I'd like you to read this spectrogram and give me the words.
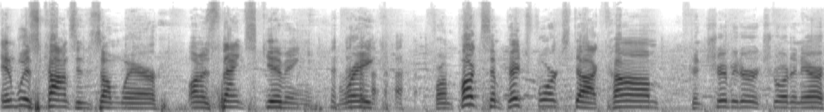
in Wisconsin somewhere on his Thanksgiving break from pucksandpitchforks.com, contributor extraordinaire,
